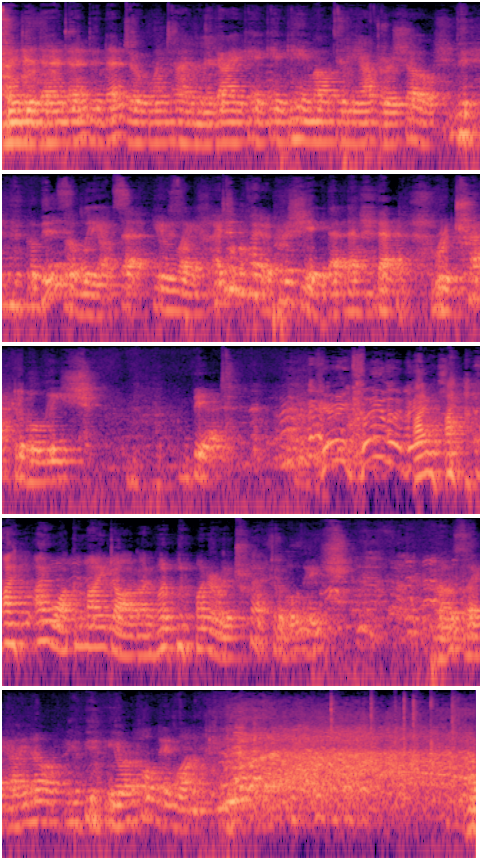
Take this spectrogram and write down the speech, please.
I did that, that, did that joke one time, and the guy came, came up to me after a show, visibly upset. He was like, I didn't quite appreciate that, that, that retractable leash bit. You're in Cleveland, I, I, I, I walk my dog on, on, on a retractable leash. And I was like, I know, you're holding one. I,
